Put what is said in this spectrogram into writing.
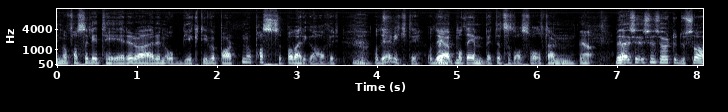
inn og fasiliterer og er den objektive parten og passer på vergehaver. Mm. Og det er viktig. Og det er på en måte embetet til statsforvalteren. Mm. Ja. Men jeg syns jeg hørte du sa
